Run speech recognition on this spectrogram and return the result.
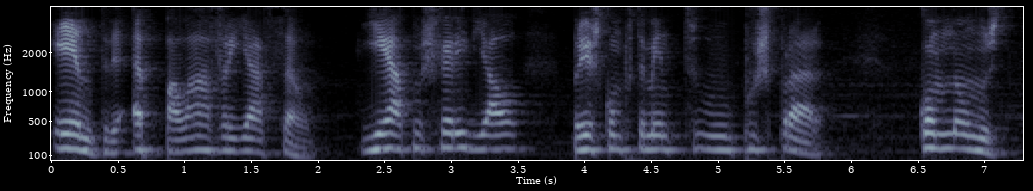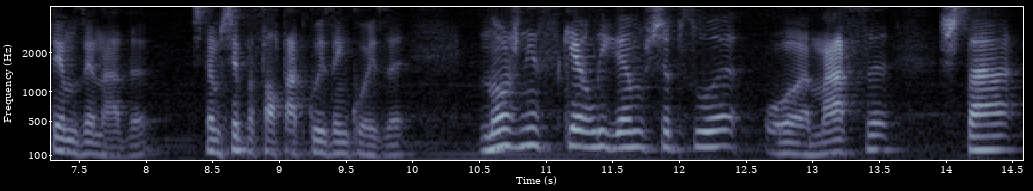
entre a palavra e a ação. E é a atmosfera ideal para este comportamento prosperar. Como não nos detemos em nada, estamos sempre a saltar de coisa em coisa, nós nem sequer ligamos se a pessoa ou a massa está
